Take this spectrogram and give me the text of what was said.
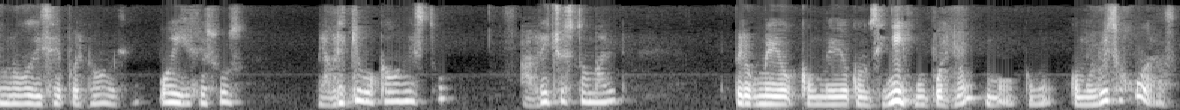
uno dice, pues no, oye Jesús, ¿me habré equivocado en esto? ¿Habré hecho esto mal? Pero medio con, medio con cinismo, pues, ¿no? Como, como, como lo hizo Judas.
